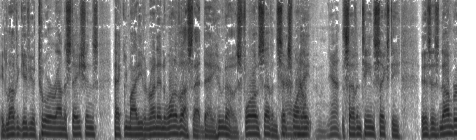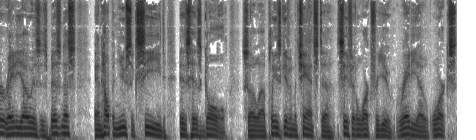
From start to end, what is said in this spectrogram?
He'd love to give you a tour around the stations. Heck, you might even run into one of us that day. Who knows? 407 618 1760 is his number. Radio is his business, and helping you succeed is his goal. So uh, please give him a chance to see if it'll work for you. Radio works.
